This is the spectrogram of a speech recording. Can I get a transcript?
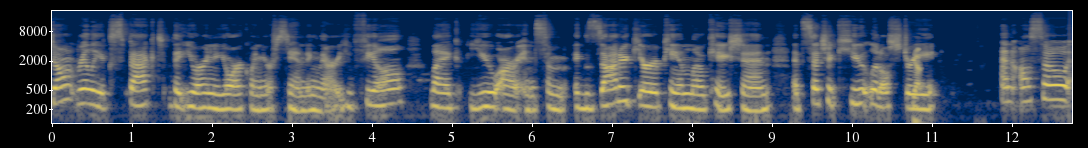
don't really expect that you are in New York when you're standing there. You feel like you are in some exotic European location. It's such a cute little street. Yep. And also,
